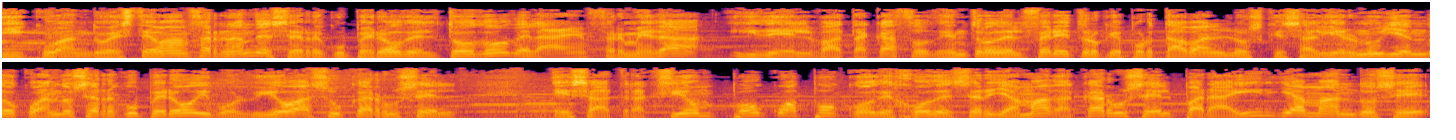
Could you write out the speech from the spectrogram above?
Y cuando Esteban Fernández se recuperó del todo de la enfermedad y del batacazo dentro del féretro que portaban los que salieron huyendo, cuando se recuperó y volvió a su carrusel, esa atracción poco a poco dejó de ser llamada carrusel para ir llamándose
